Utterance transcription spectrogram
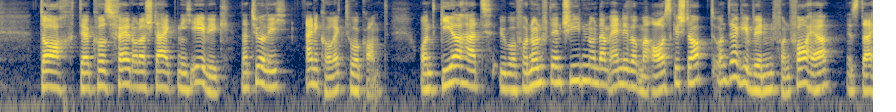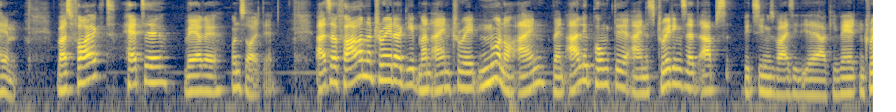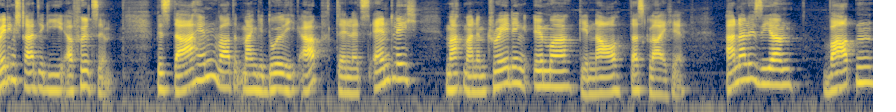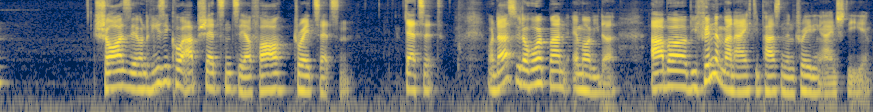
doch der Kurs fällt oder steigt nicht ewig. Natürlich, eine Korrektur kommt. Und Gier hat über Vernunft entschieden und am Ende wird man ausgestoppt und der Gewinn von vorher ist dahin. Was folgt, hätte, wäre und sollte. Als erfahrener Trader gibt man einen Trade nur noch ein, wenn alle Punkte eines Trading Setups bzw. der gewählten Trading Strategie erfüllt sind. Bis dahin wartet man geduldig ab, denn letztendlich macht man im Trading immer genau das Gleiche. Analysieren, warten, Chance und Risiko abschätzen, CRV, Trade setzen. That's it. Und das wiederholt man immer wieder. Aber wie findet man eigentlich die passenden Trading-Einstiege?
